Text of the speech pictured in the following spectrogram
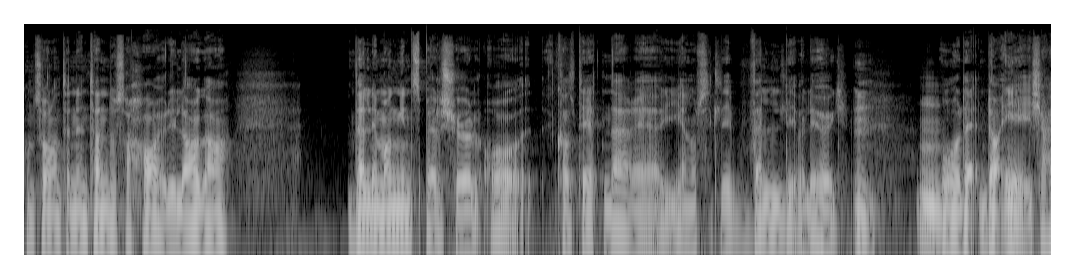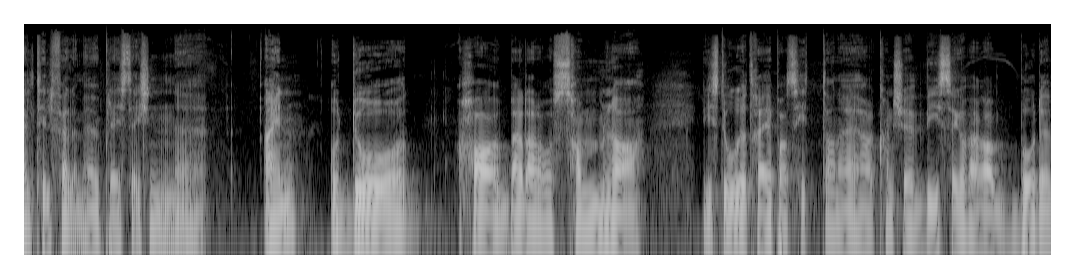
konsollene til Nintendo, så har jo de laga veldig mange innspill sjøl, og kvaliteten der er gjennomsnittlig veldig, veldig høy. Og det, da er ikke helt tilfellet med PlayStation eh, 1. Og da har bare det å samle de store tredjepartshitene har kanskje vist seg å være både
